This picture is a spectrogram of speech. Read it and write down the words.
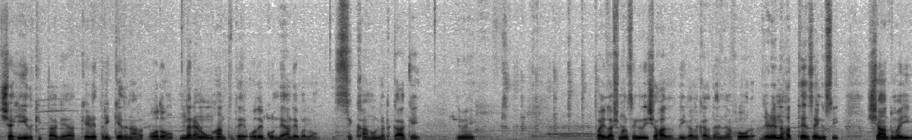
ਸ਼ਹੀਦ ਕੀਤਾ ਗਿਆ, ਕਿਹੜੇ ਤਰੀਕੇ ਦੇ ਨਾਲ ਉਦੋਂ ਨਰੈਣੂ ਮਹੰਤ ਤੇ ਉਹਦੇ ਗੁੰਡਿਆਂ ਦੇ ਵੱਲੋਂ ਸਿੱਖਾਂ ਨੂੰ ਲਟਕਾ ਕੇ, ਜਿਵੇਂ ਭਾਈ ਲక్ష్మణ ਸਿੰਘ ਦੀ ਸ਼ਹਾਦਤ ਦੀ ਗੱਲ ਕਰਦਾ ਜਾਂ ਹੋਰ, ਜਿਹੜੇ ਨਹੱਥੇ ਸਿੰਘ ਸੀ, ਸ਼ਾਂਤਮਈ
